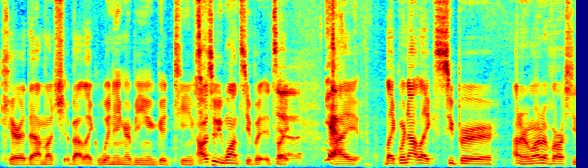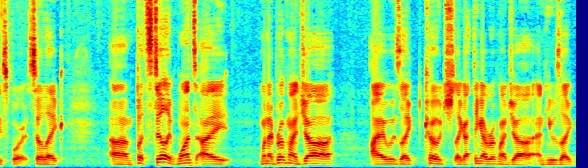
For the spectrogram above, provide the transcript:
care that much about like winning or being a good team. Obviously we want to, but it's like Yeah. I like we're not like super I don't know, we're not a varsity sport. So like um, but still like once I when I broke my jaw I was like, Coach, like I think I broke my jaw, and he was like,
